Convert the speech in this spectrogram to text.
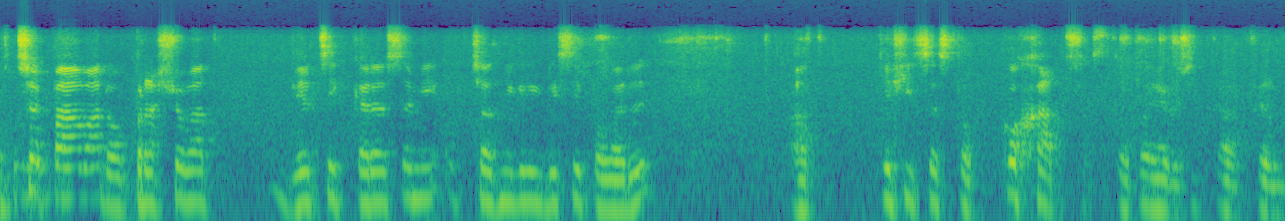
Otřepávat, oprašovat věci, které se mi občas někdy kdysi povedly a těšit se z toho, kochat se z toho, jak říká film.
